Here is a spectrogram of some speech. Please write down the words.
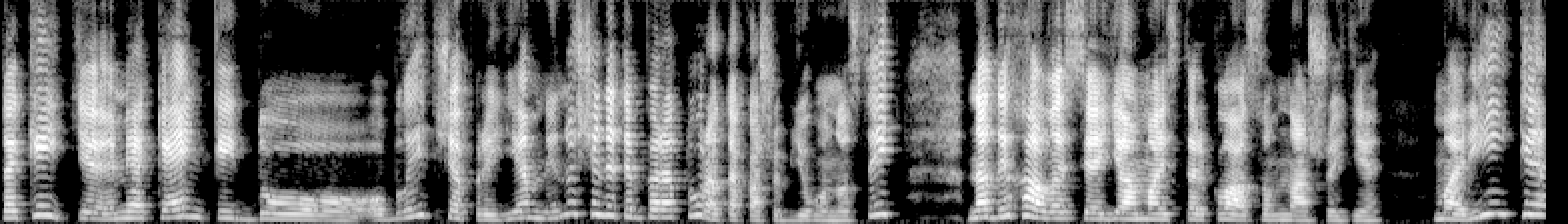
Такий м'якенький до обличчя, приємний. Ну, ще не температура така, щоб його носити. Надихалася я майстер-класом нашої Марійки.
